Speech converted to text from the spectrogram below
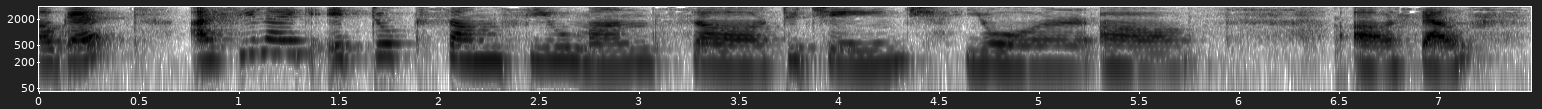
okay? I feel like it took some few months uh, to change your uh, uh, self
